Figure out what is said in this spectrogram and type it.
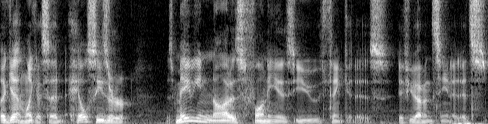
again, like I said, Hail Caesar is maybe not as funny as you think it is if you haven't seen it. It's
